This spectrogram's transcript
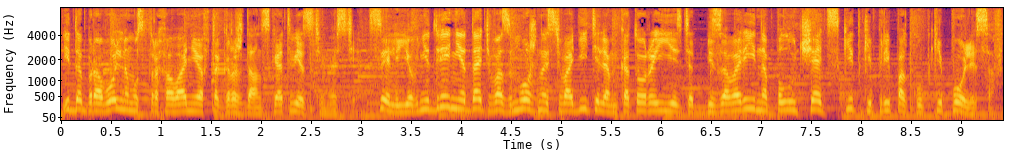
и добровольному страхованию автогражданской ответственности. Цель ее внедрения – дать возможность водителям, которые ездят безаварийно, получать скидки при покупке полисов.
